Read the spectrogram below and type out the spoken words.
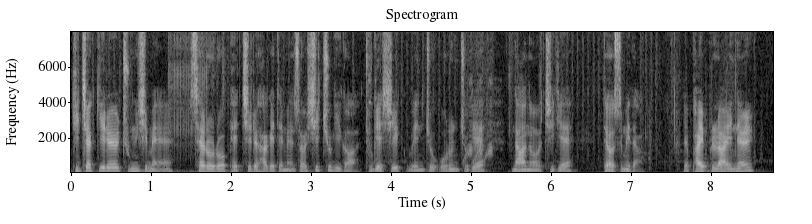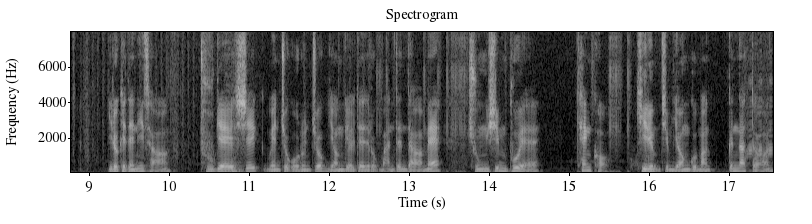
기찻길을 중심에 세로로 배치를 하게 되면서 시추기가 두 개씩 왼쪽 오른쪽에 나눠지게 되었습니다. 파이프라인을 이렇게 된 이상 두 개씩 왼쪽 오른쪽 연결되도록 만든 다음에 중심부에 탱커 기름 지금 연구만 끝났던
